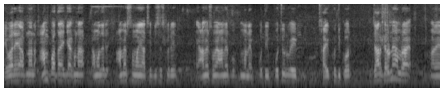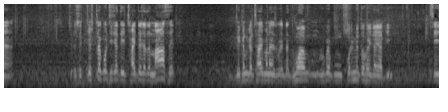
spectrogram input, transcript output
এবারে আপনার আম পাতায় যে এখন আমাদের আমের সময় আছে বিশেষ করে এই আমের সময় আমের মানে প্রতি প্রচুর এই ছাই ক্ষতিকর। যার কারণে আমরা মানে চেষ্টা করছি যাতে এই ছাইটা যাতে না আসে। যেখানকার ছাই মানে এটা ধোঁয়া রূপে পরিণত হয়ে যায় আর কি। সেই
